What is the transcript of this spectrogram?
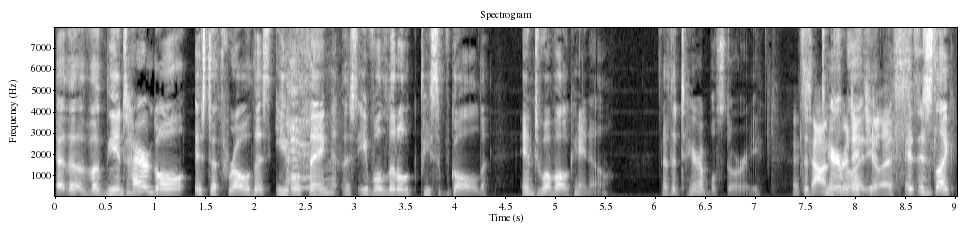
uh, the, the, the entire goal is to throw this evil thing, this evil little piece of gold, into a volcano. That's a terrible story. It It's sounds terrible idea. ridiculous. It's just like,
